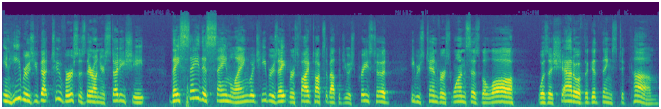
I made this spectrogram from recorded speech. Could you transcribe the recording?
In Hebrews, you've got two verses there on your study sheet they say this same language. Hebrews 8, verse 5 talks about the Jewish priesthood. Hebrews 10, verse 1 says the law was a shadow of the good things to come.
